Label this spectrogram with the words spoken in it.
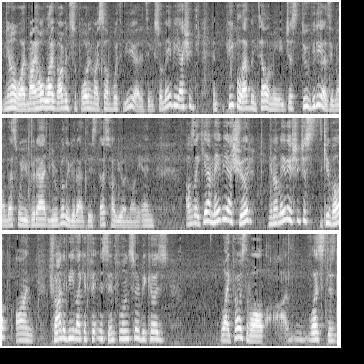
you know what? My whole life I've been supporting myself with video editing. So maybe I should. And people have been telling me just do video editing, man. That's what you're good at. You're really good at this. That's how you earn money. And I was like, yeah, maybe I should. You know, maybe I should just give up on trying to be like a fitness influencer because, like, first of all, what's this?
